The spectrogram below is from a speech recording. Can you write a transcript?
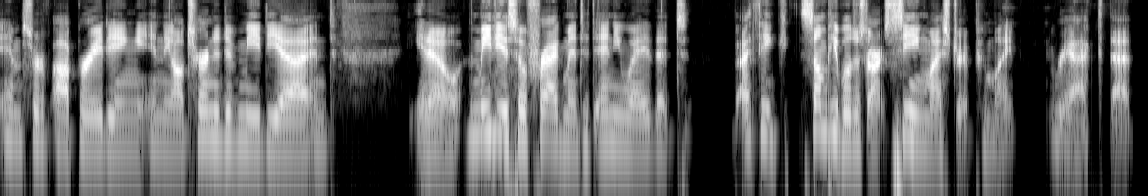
am sort of operating in the alternative media, and you know the media is so fragmented anyway that I think some people just aren't seeing my strip who might react that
